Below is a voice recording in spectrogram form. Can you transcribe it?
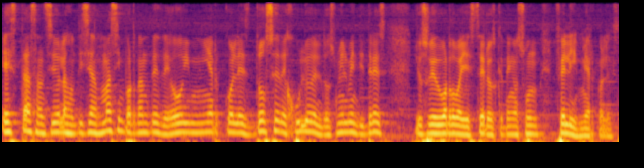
Estas han sido las noticias más importantes de hoy, miércoles 12 de julio del 2023. Yo soy Eduardo Ballesteros, que tengas un feliz miércoles.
